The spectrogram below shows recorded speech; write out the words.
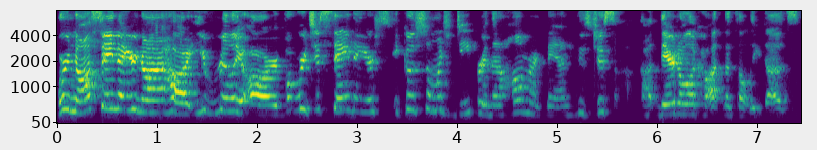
we're not saying that you're not hot. You really are, but we're just saying that you're. It goes so much deeper than a Hallmark man who's just uh, there to look hot. And that's all he does.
